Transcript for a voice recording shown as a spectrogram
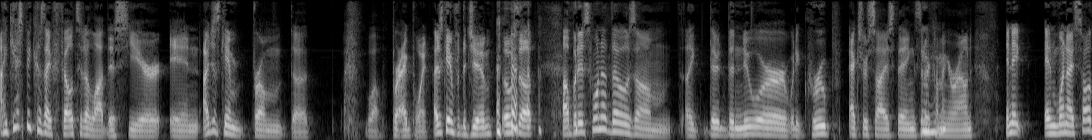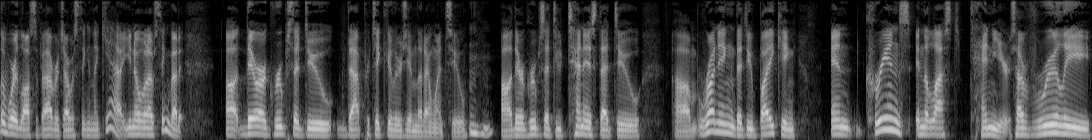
I guess because I felt it a lot this year. In I just came from the well brag point. I just came from the gym. What's up? uh, but it's one of those um like the the newer what it, group exercise things that are coming around, and it and when I saw the word loss of average, I was thinking like yeah, you know what I was thinking about it. Uh, there are groups that do that particular gym that I went to. Uh, there are groups that do tennis, that do um, running, that do biking. And Koreans in the last 10 years have really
